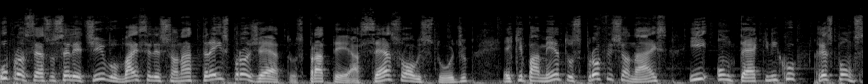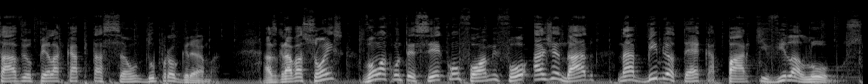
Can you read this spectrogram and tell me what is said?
O processo seletivo vai selecionar três projetos para ter acesso ao estúdio, equipamentos profissionais e um técnico responsável pela captação do programa. As gravações vão acontecer conforme for agendado na Biblioteca Parque Vila Lobos.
